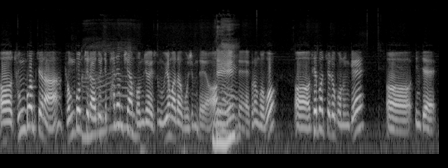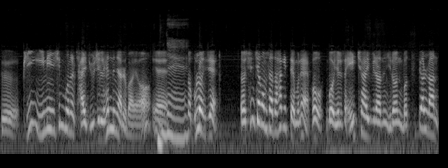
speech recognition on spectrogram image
어 중범죄나 경범죄라도 아. 이제 파렴치한 범죄가 있으면 위험하다고 보시면 돼요. 네. 네, 그런 거고 어 세 번째로 보는 게 어 이제 그 비이민 신분을 잘 유지를 했느냐를 봐요. 예. 네. 그러니까 물론 이제 어, 신체 검사도 하기 때문에 뭐, 뭐 예를 들어서 HIV라든 이런 뭐 특별한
